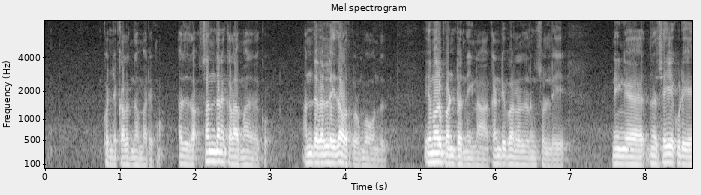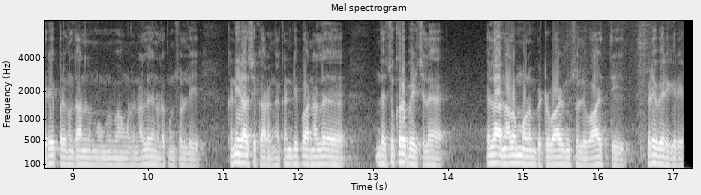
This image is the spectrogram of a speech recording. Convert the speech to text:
கொஞ்சம் கலந்த மாதிரி இருக்கும். அதுதான். சந்தன கலர் மாதிரி இருக்கும். அந்த வெள்ளை தான் அவருக்கு ரொம்ப வந்தது. இது மாதிரி பண்ணிட்டு வந்தீங்கன்னா கண்டிப்பாக நல்லதுன்னு சொல்லி நீங்கள் இந்த செய்யக்கூடிய இறைப்பறங்கள் தான் மூலமாக உங்களுக்கு நல்லது நடக்கும்னு சொல்லி கன்னிராசிக்காரங்க கண்டிப்பாக நல்ல இந்த சுக்கர பயிற்சியில் எல்லா நலம் மூலம் பெற்று வாழ்வுன்னு சொல்லி வாழ்த்தி விடைபெறுகிறேன்.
